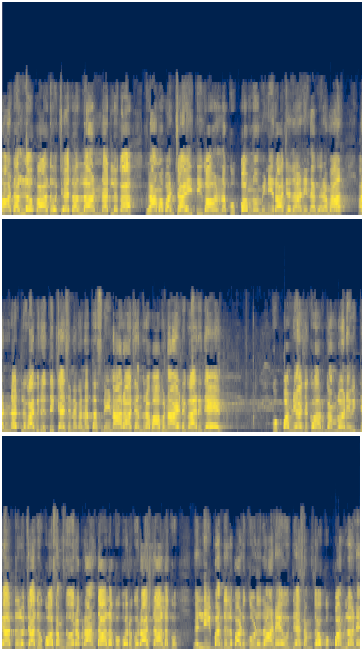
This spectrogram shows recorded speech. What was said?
మాటల్లో కాదు చేతల్లో అన్నట్లుగా గ్రామ పంచాయతీగా ఉన్న కుప్పంను మినీ రాజధాని నగరమా? అన్నట్లుగా అభివృద్ధి చేసిన ఘనత శ్రీ నారా చంద్రబాబు నాయుడు గారిదే. కుప్పం నియోజకవర్గంలోని విద్యార్థులు చదువు కోసం దూర ప్రాంతాలకు పొరుగు రాష్ట్రాలకు వెళ్ళి ఇబ్బందులు పడకూడదు అనే ఉద్దేశంతో కుప్పంలోనే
